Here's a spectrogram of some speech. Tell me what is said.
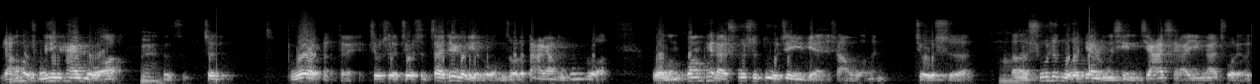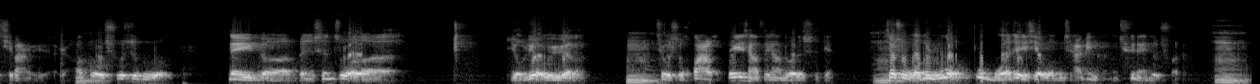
然后重新开模，对，这这不 work。对，就是就是在这个里头，我们做了大量的工作。我们光佩戴舒适度这一点上，我们就是呃舒适度和兼容性加起来应该做了有七八个月，然后舒适度那个本身做了有六个月了，嗯就是花了非常非常多的时间。嗯就是我们如果不磨这些，我们产品可能去年就出来。嗯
